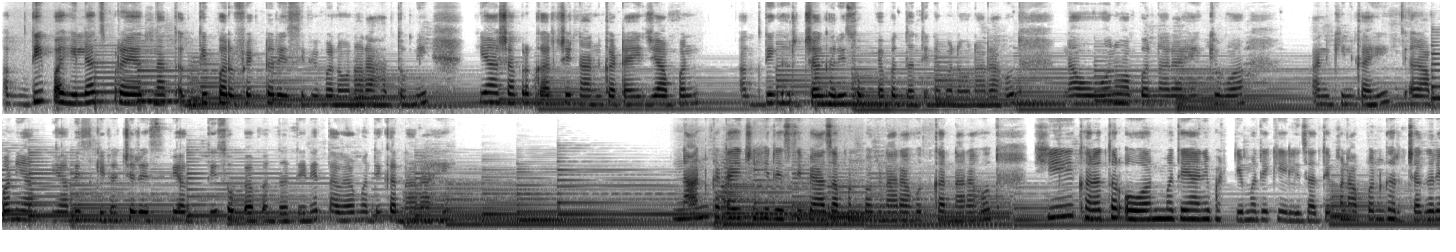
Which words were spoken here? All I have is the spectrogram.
अगदी पहिल्याच प्रयत्नात अगदी परफेक्ट रेसिपी बनवणार आहात तुम्ही. ही अशा प्रकारची नानकटाई जी आपण अगदी घरच्या घरी सोप्या पद्धतीने बनवणार आहोत. ना ओव्हन वापरणार आहे किंवा आणखीन काही. आपण या या बिस्किटाची रेसिपी अगदी सोप्या पद्धतीने तव्यामध्ये करणार आहे. नान कटाईची ही रेसिपी आज आपण बघणार आहोत करणार आहोत. ही खरं तर ओव्हनमध्ये आणि भट्टीमध्ये केली जाते पण आपण घरच्या घरी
